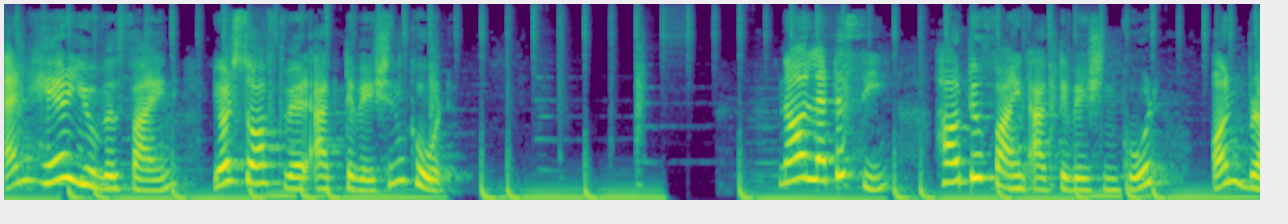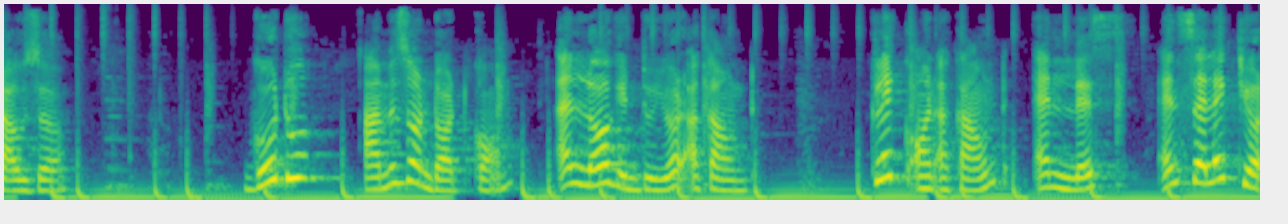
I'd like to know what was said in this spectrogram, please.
And here you will find your software activation code. Now let us see how to find activation code on browser. Go to amazon.com and log into your account. Click on account and list and select your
